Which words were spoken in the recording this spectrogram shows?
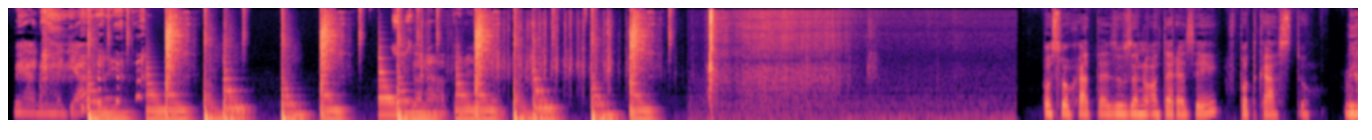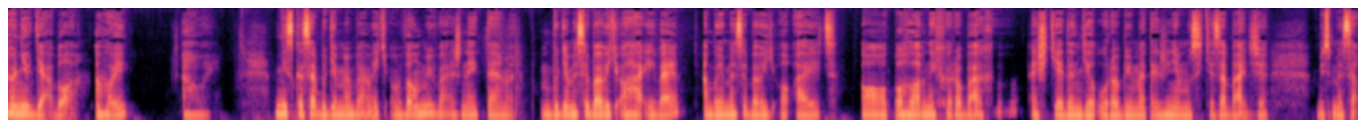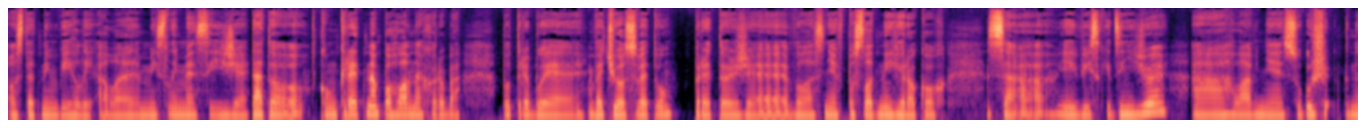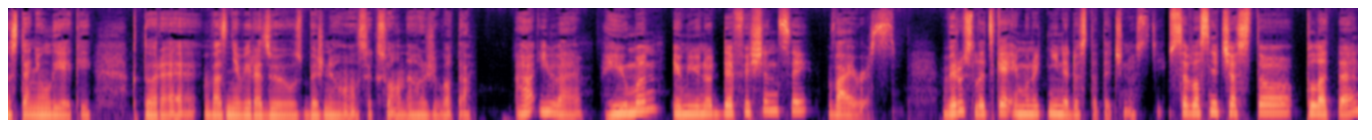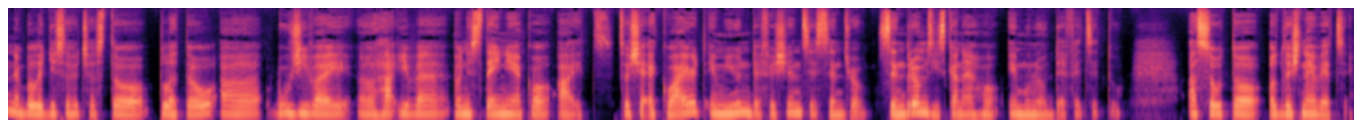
Vyháníme ďábly. Zuzana a Terezie. Posloucháte Zuzanu a Terezi v podcastu. Vyhonit ďábla. Ahoj. Ahoj. Dneska sa budeme baviť o veľmi vážnej téme. Budeme sa baviť o HIV a budeme sa baviť o AIDS. O pohlavných chorobách ešte jeden diel urobíme, takže nemusíte zabať, že by sme sa ostatným vyhli, ale myslíme si, že táto konkrétna pohlavná choroba potrebuje väčšiu osvetu, pretože vlastne v posledných rokoch sa jej výskyt znižuje a hlavne sú už k dostaniu lieky, ktoré vás nevyradzujú z bežného sexuálneho života. HIV, Human Immunodeficiency Virus. Virus lidské imunitní nedostatečnosti. Se vlastně často plete, nebo lidi se ho často pletou a užívají HIV plně stejně jako AIDS, což je Acquired Immune Deficiency Syndrome, syndrom získaného imunodeficitu. A jsou to odlišné věci.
